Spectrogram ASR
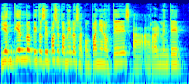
y entiendo que estos espacios también los acompañan a ustedes a realmente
